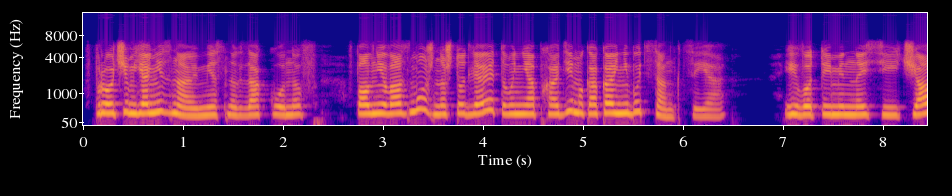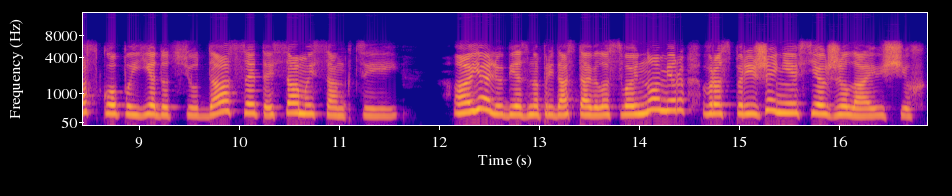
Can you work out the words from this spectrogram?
Впрочем, я не знаю местных законов. Вполне возможно, что для этого необходима какая-нибудь санкция. И вот именно сейчас копы едут сюда с этой самой санкцией. А я любезно предоставила свой номер в распоряжение всех желающих,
